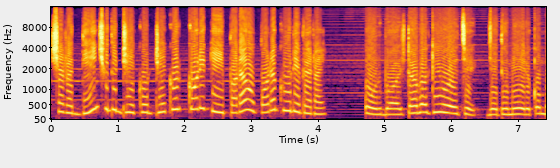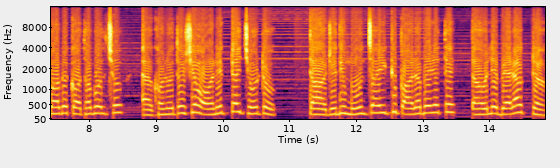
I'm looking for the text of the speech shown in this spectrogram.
সারা দিন শুধু ঢেকুর ঢেকুর করে গেই পাড়া ও পাড়া ঘুরে বেড়ায়। ওর বয়সটা বা কি হয়েছে? যে তুমি এরকম ভাবে কথা বলছো এখনও তো সে অনেকটাই ছোট। তা যদি মন চাই একটু পাড়া বেরোতে তাহলে বেরাক না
